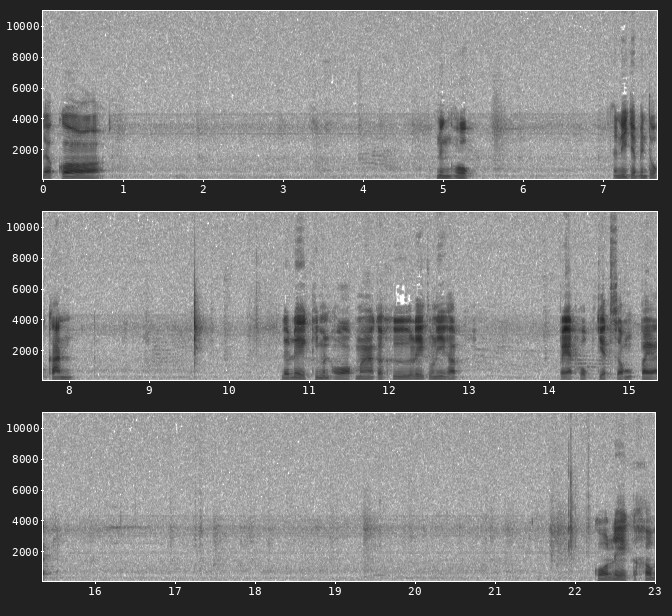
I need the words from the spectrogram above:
แล้วก็หนึ่งหก อันนี้จะเป็นตัวกัน แล้วเลขที่มันออกมาก็คือเลขตัวนี้ครับแปดหกเจ็ดสองแปดก็เลขก็เข้าไป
